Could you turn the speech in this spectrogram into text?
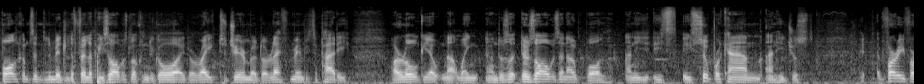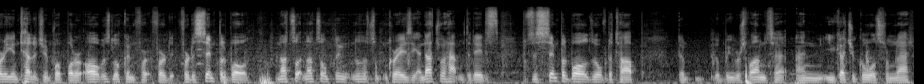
Ball comes into the middle of Philip. He's always looking to go either right to Jeremy or left maybe to Paddy or Logie out in that wing. And there's there's always an out ball. And he, he's he's super calm and he just very very intelligent footballer. Always looking for for the, for the simple ball, not so, not something not something crazy. And that's what happened today. It's, it's the simple balls over the top that, that we responded to, and you got your goals from that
